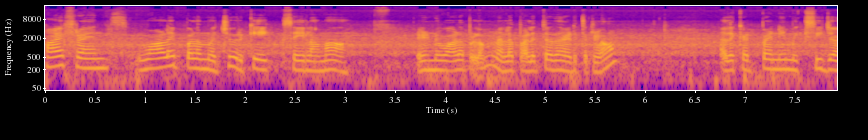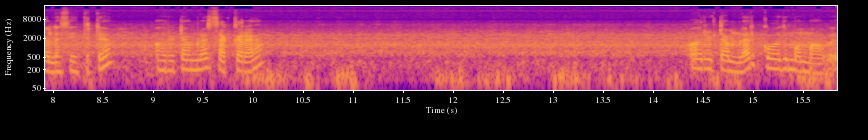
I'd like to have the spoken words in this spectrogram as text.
ஹாய் ஃப்ரெண்ட்ஸ் வாழைப்பழம் வச்சு ஒரு கேக் செய்யலாமா? ரெண்டு வாழைப்பழம் நல்லா பழுத்ததாக எடுத்துக்கலாம். அதை கட் பண்ணி மிக்ஸி ஜாரில் சேர்த்துட்டு ஒரு டம்ளர் சர்க்கரை ஒரு டம்ளர் கோதுமை மாவு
